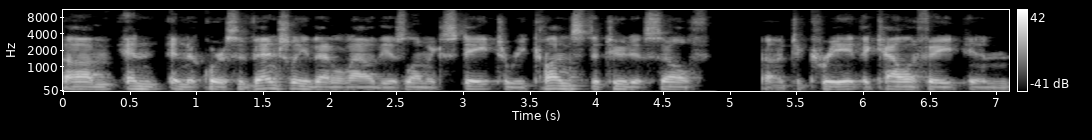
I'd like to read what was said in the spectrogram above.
Um, and, and of course, eventually that allowed the Islamic State to reconstitute itself, uh, to create the caliphate in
